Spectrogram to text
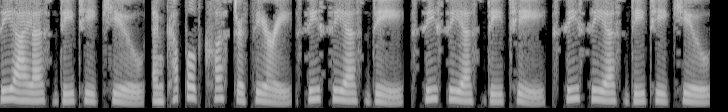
CISDTQ, and coupled cluster theory CCSD, CCSDT, CCSDT EOMCQ,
